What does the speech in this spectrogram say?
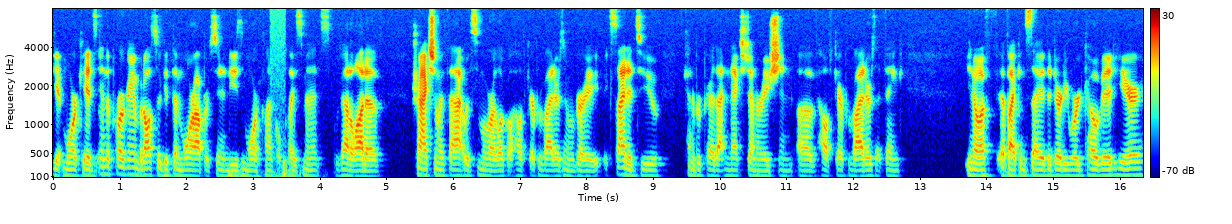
get more kids in the program, but also get them more opportunities and more clinical placements. We've had a lot of traction with that with some of our local healthcare providers, and we're very excited to kind of prepare that next generation of healthcare providers. I think you know, if, if I can say the dirty word COVID here,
